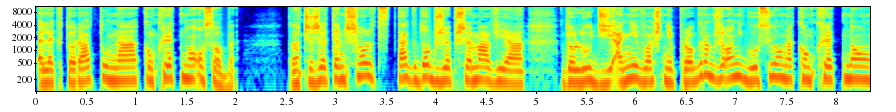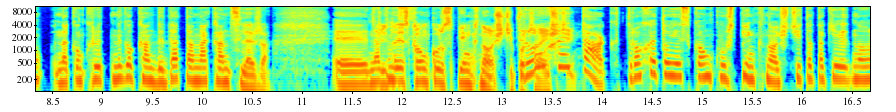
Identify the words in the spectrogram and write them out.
elektoratu na konkretną osobę. To znaczy, że ten Scholz tak dobrze przemawia do ludzi, a nie właśnie program, że oni głosują na konkretną, na konkretnego kandydata na kanclerza. Natomiast Czyli to jest konkurs piękności po trochę części. tak, trochę to jest konkurs piękności, to takie, no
